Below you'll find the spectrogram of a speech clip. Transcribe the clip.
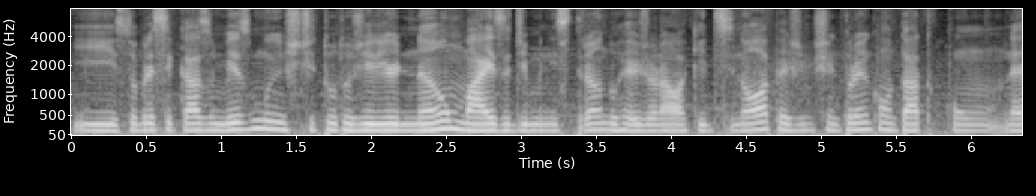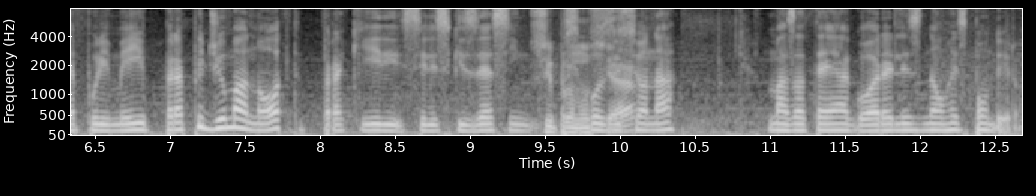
E sobre esse caso, mesmo o Instituto Gerir não mais administrando o regional aqui de Sinop, a gente entrou em contato com, né, por e-mail para pedir uma nota para que, se eles quisessem se, se posicionar, mas até agora eles não responderam.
